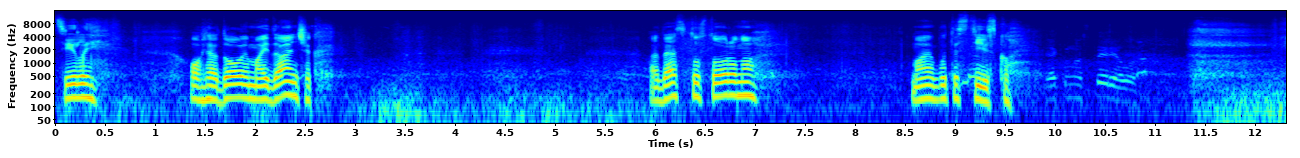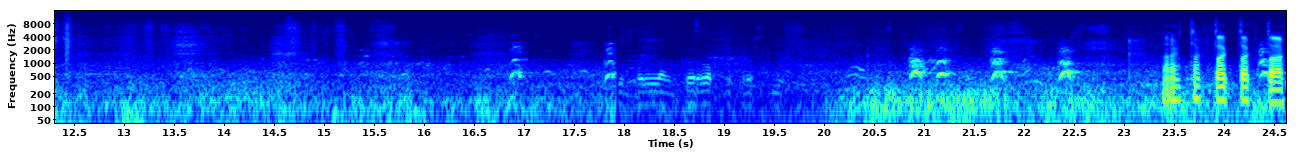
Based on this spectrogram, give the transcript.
Цілий оглядовий майданчик. А десь в ту сторону має бути стільсько. Як воно стиряло. Блін, коробки прості. Так, так, так, так, так.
